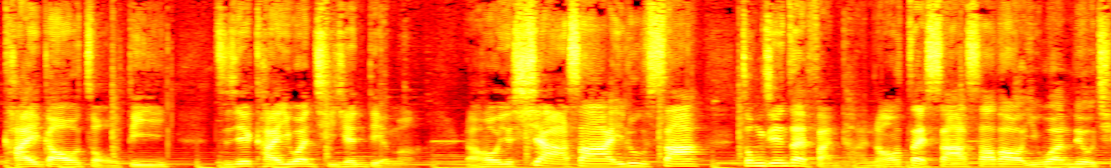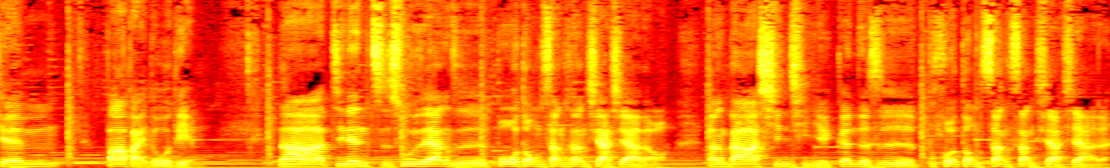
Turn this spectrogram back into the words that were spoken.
开高走低，直接开一万七千点嘛。然后又下杀，一路杀，中间再反弹，然后再杀，杀到一万六千八百多点。那今天指数这样子波动上上下下的哦，让大家心情也跟着是波动上上下下的。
